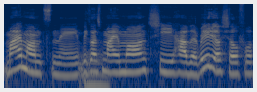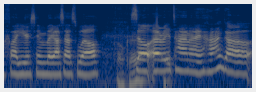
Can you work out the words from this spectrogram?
my mom's name, because Mm. my mom she have a radio show for five years in Vegas as well. Okay. So every time I hang out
